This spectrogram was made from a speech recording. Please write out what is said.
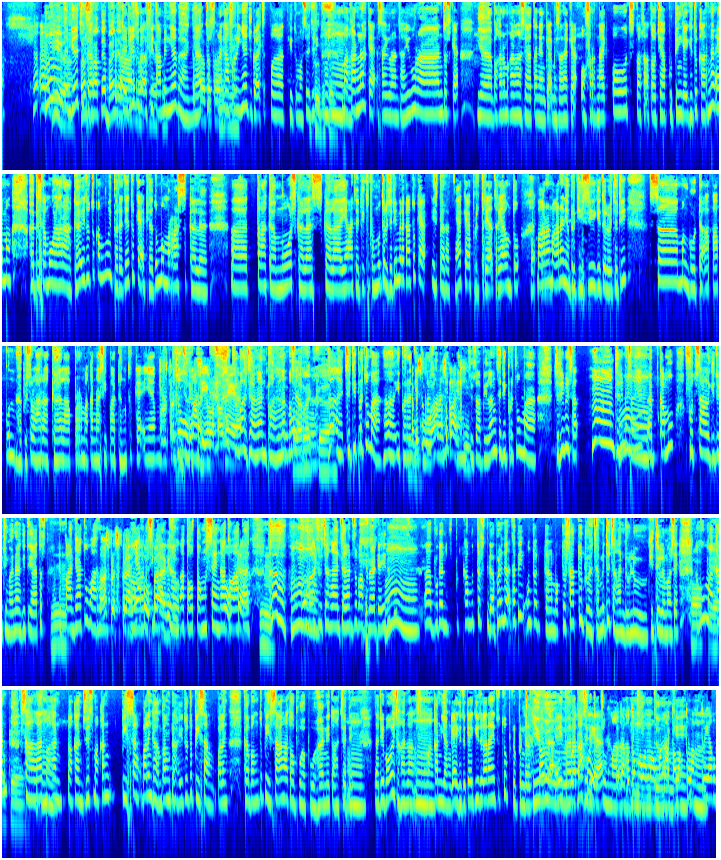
Hmm, Iya, dan dia kan juga seratnya banyak. dan dia juga vitaminnya banyak, Betul, terus recovery-nya juga cepet gitu maksudnya. Jadi Betul, betul. mm, makanlah kayak sayuran-sayuran, terus kayak ya makanan-makanan kesehatan yang kayak misalnya kayak overnight oats atau, atau chia puding kayak gitu karena emang habis kamu olahraga itu tuh kamu ibaratnya itu kayak dia tuh memeras segala eh, tenagamu, segala segala yang ada di tubuhmu tuh. Jadi mereka tuh kayak ibaratnya kayak berteriak-teriak untuk makanan-makanan yang bergizi gitu loh. Jadi semenggoda apa pun habis olahraga, lapar, makan nasi padang tuh kayaknya menurut Percuma sih workoutnya ya. Cuma jangan banget maksudnya. Olahraga. Heeh, jadi percuma. Heeh, ibaratnya Habis itu kasarannya kayak yang lagi. Jusa bilang jadi percuma. Jadi misal Hmm, jadi misalnya eh, kamu futsal gitu di mana gitu ya, terus depannya tuh warung Oh, sebelah- sebelahnya nasi boba Padang gitu. atau tongseng Oh, atau udah. apa. Heh, oh, aduh jangan jangan sumpah berada itu tuh eh, bukan kamu terus nggak boleh nggak, tapi untuk dalam waktu satu dua jam itu jangan dulu gitu loh maksudnya. kamu Oke, makan oke. salad, makan makan jus, makan pisang paling gampang dah itu tuh pisang paling gampang tuh pisang atau buah-buahan itu aja deh. Tadi pokoknya jangan langsung makan yang kayak gitu kayak gitu karena itu tuh bener-bener Tau nggak? eh, buat aku ya, percuma. buat aku tuh Gitu. momen-momen atau waktu-waktu yang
